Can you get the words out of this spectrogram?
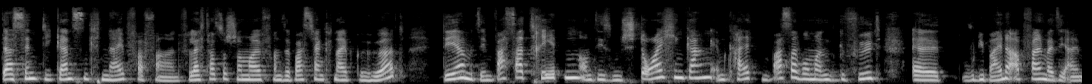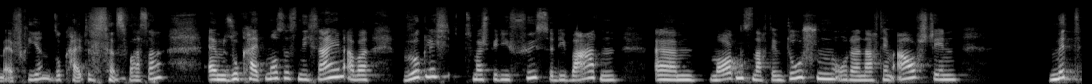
Das sind die ganzen Kneipverfahren. Vielleicht hast du schon mal von Sebastian Kneip gehört, der mit dem Wassertreten und diesem Storchengang im kalten Wasser, wo man gefühlt, äh, wo die Beine abfallen, weil sie einem erfrieren. So kalt ist das Wasser. Ähm, so kalt muss es nicht sein, aber wirklich zum Beispiel die Füße, die Waden, ähm, morgens nach dem Duschen oder nach dem Aufstehen mit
